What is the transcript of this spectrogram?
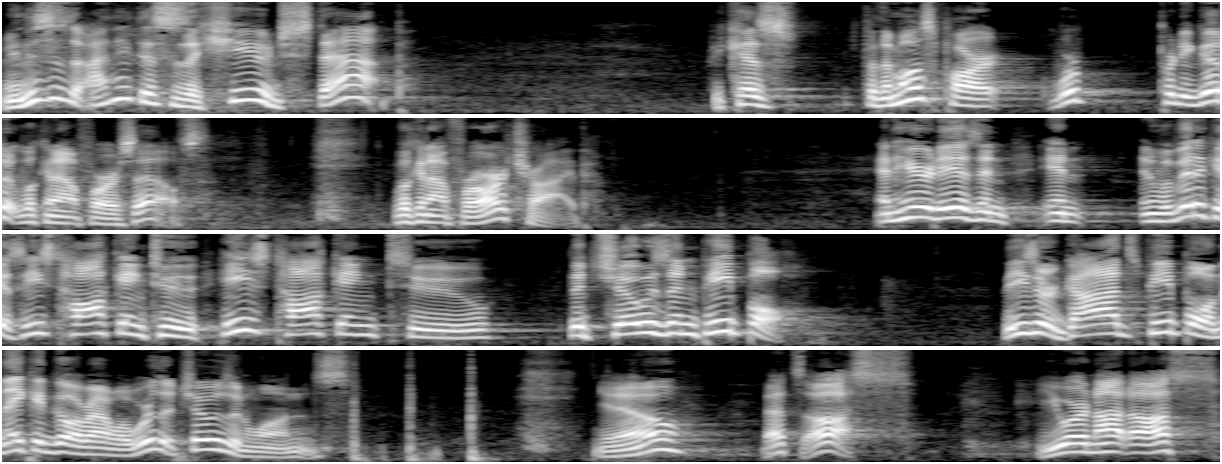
I mean, this is, I think this is a huge step. Because for the most part, we're pretty good at looking out for ourselves, looking out for our tribe. And here it is in, in, in Leviticus, he's talking to, he's talking to the chosen people. These are God's people, and they could go around, well, we're the chosen ones. You know, that's us you are not us,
